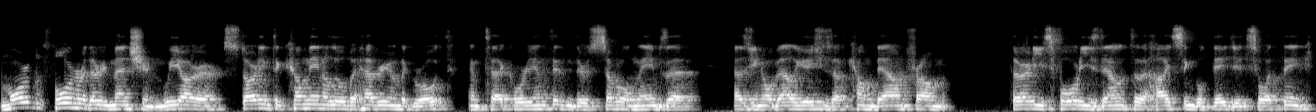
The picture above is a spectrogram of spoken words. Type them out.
More of the former that we mentioned. We are starting to come in a little bit heavier on the growth and tech oriented. And there's several names that, as you know, valuations have come down from 30s, 40s down to the high single digits. So I think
